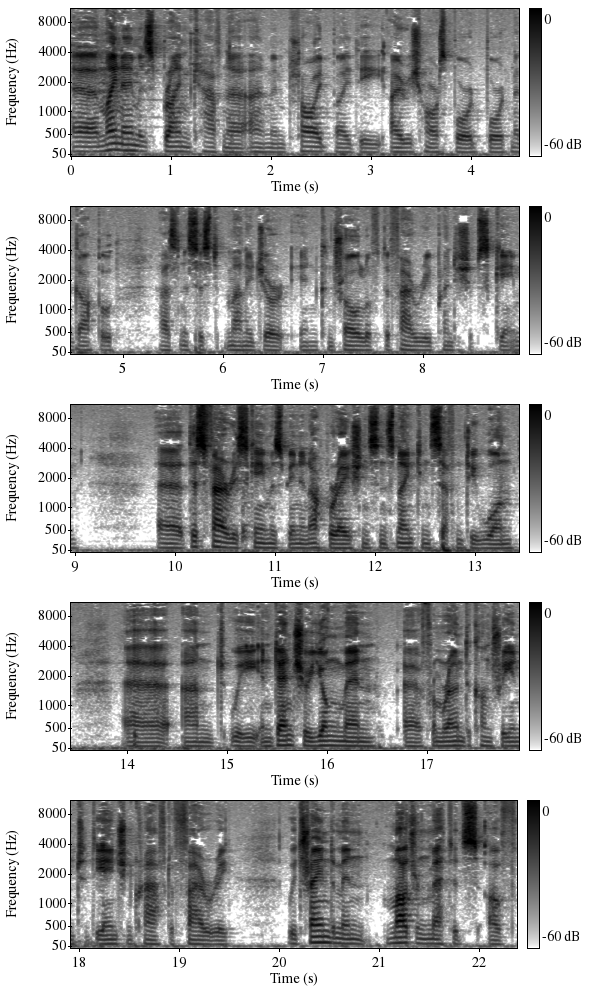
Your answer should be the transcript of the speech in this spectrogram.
Uh, my name is Brian Kavanagh. I'm employed by the Irish Horse Board, Bord na gCapall, as an assistant manager in control of the Farrier Apprenticeship Scheme. Uh, this Farrier scheme has been in operation since 1971, uh, and we indenture young men uh, from around the country into the ancient craft of farriery. We train them in modern methods of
